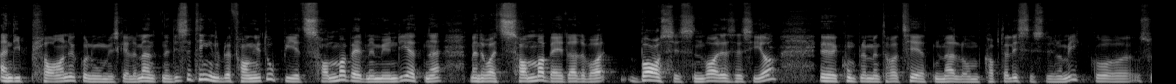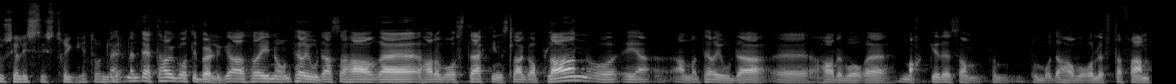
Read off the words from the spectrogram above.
enn de planøkonomiske elementene. Disse tingene ble fanget opp i et samarbeid med myndighetene myndighetene, men det var et samarbeid der det var basisen var det jeg sier, eh, komplementariteten mellom kapitalistisk dynamikk og sosialistisk trygghet. Men, men, dette har jo gått i bølger. Altså, I noen perioder så har, uh, har, det vært sterkt innslag av plan, og i andre perioder uh, har det vært markedet som, som, på en måte har vært løfta fram.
